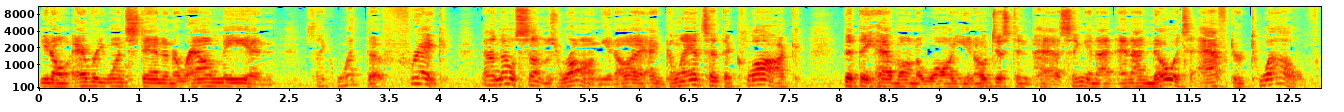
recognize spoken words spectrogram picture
you know, everyone's standing around me, and it's like, what the frick? Now I know something's wrong. You know, I, I glance at the clock that they have on the wall, you know, just in passing, and I and I know it's after twelve.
